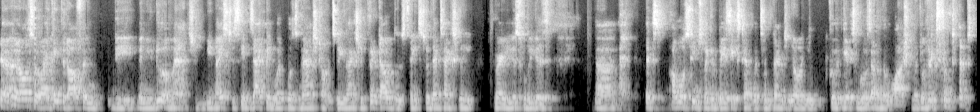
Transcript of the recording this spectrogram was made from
Yeah, and also I think that often the when you do a match, it'd be nice to see exactly what was matched on. So you actually print out those things. So that's actually very useful because uh, it almost seems like a basic step, but sometimes you know you go, it gets goes out in the wash a little bit sometimes.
